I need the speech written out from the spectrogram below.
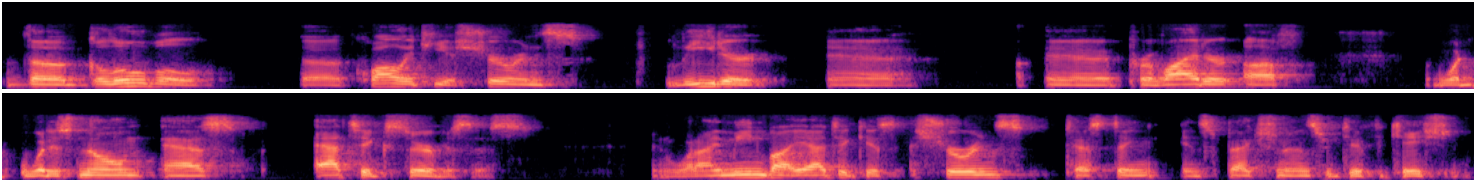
the global uh, quality assurance leader uh, uh provider of what, what is known as ATIC services. And what I mean by ATIC is assurance, testing, inspection, and certification.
